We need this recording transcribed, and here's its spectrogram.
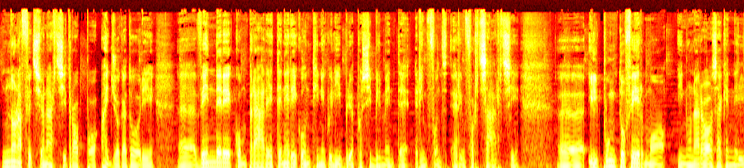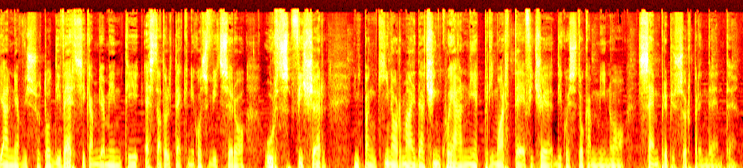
non affezionarsi troppo ai giocatori, eh, vendere, comprare, tenere i conti in equilibrio e possibilmente rinfor- rinforzarsi. Uh, il punto fermo in una rosa che negli anni ha vissuto diversi cambiamenti è stato il tecnico svizzero Urs Fischer, in panchina ormai da 5 anni e primo artefice di questo cammino sempre più sorprendente.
